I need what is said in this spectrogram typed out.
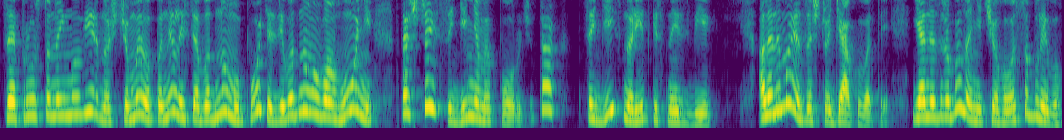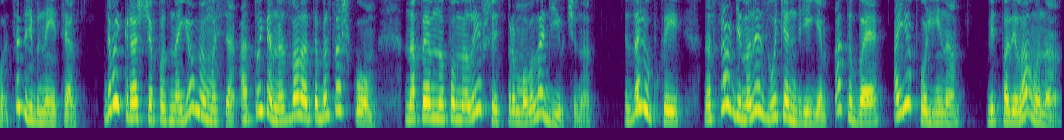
Це просто неймовірно, що ми опинилися в одному потязі, в одному вагоні та ще й з сидіннями поруч. Так, це дійсно рідкісний збіг. Але немає за що дякувати. Я не зробила нічого особливого, це дрібниця. Давай краще познайомимося, а то я назвала тебе Сашком, напевно, помилившись, промовила дівчина. Залюбки, насправді мене звуть Андрієм, а тебе, а я Поліна, відповіла вона.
